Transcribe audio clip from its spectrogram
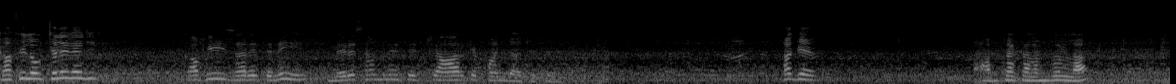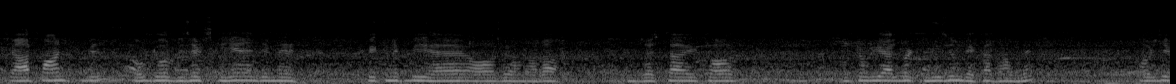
काफ़ी लोग चले गए जी। काफ़ी सारे तो नहीं मेरे सामने तो चार के पाँच आ चुके हैं। थक गए। अब तक अलहमदिल्ला चार पाँच आउटडोर विजिट्स किए हैं जिनमें पिकनिक भी है और हमारा गुजशत एक और विक्टोरिया एल्बर्ट म्यूज़ियम देखा था हमने। और ये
